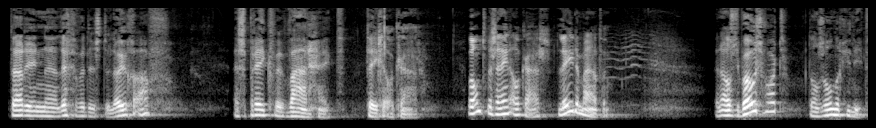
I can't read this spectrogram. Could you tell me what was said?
daarin eh, leggen we dus de leugen af en spreken we waarheid tegen elkaar. Want we zijn elkaars ledematen. En als je boos wordt, dan zondig je niet.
